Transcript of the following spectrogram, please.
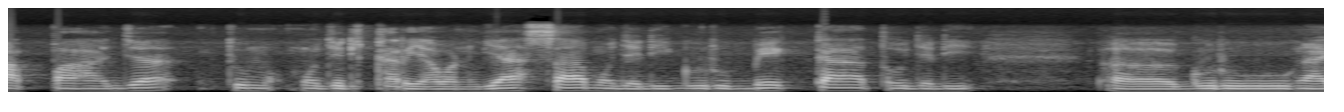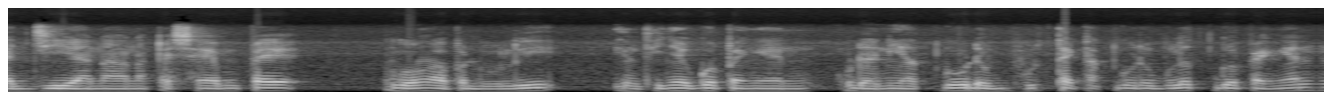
apa aja itu mau jadi karyawan biasa mau jadi guru BK atau jadi uh, guru ngaji anak-anak SMP gue nggak peduli. Intinya gue pengen udah niat gue udah tekad gue udah bulat gue pengen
